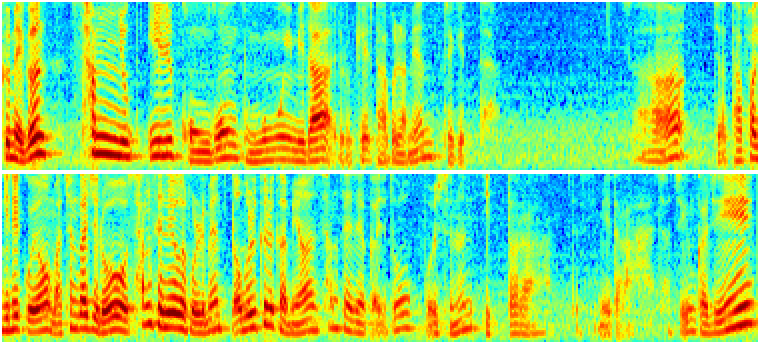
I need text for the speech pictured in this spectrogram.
금액은 3610000입니다. 이렇게 답을 하면 되겠다. 자, 자, 답 확인했고요. 마찬가지로 상세 내역을 보려면 더블 클릭하면 상세 내역까지도 볼 수는 있더라. 됐습니다. 자, 지금까지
